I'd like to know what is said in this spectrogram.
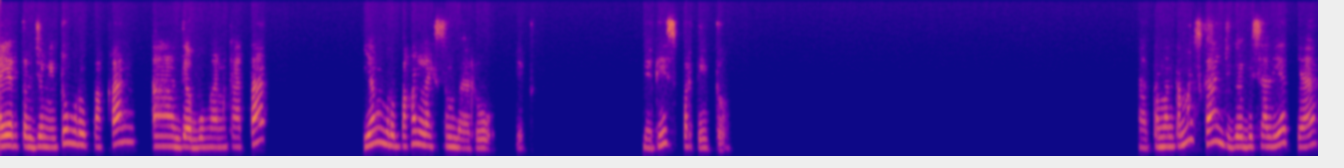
air terjun itu merupakan uh, gabungan kata yang merupakan lexem baru. Gitu. Jadi seperti itu. Nah, teman-teman sekarang juga bisa lihat ya,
